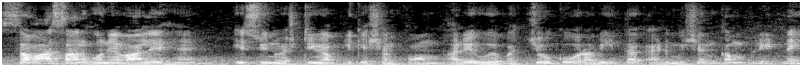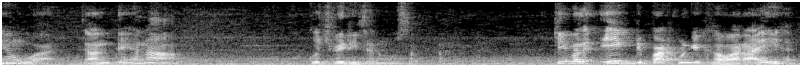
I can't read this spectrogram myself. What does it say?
सवा साल होने वाले हैं इस यूनिवर्सिटी में एप्लीकेशन फॉर्म भरे हुए बच्चों को और अभी तक एडमिशन कंप्लीट नहीं हुआ है। जानते हैं ना कुछ भी रीज़न हो सकता है। केवल एक डिपार्टमेंट की खबर आई है।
